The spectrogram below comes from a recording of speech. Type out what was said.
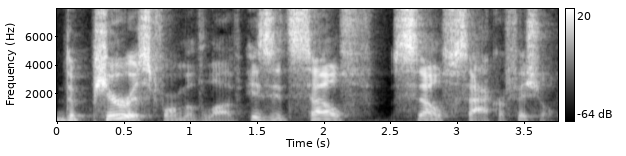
the purest form of love is itself self sacrificial.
